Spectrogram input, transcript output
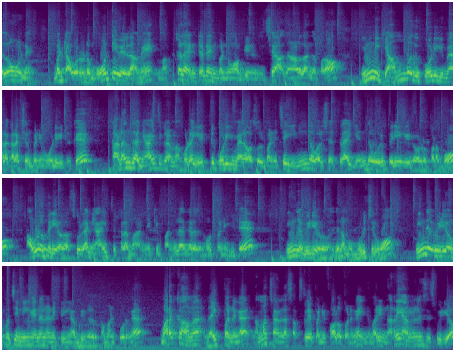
ஏதோ ஒண்ணு. பட் அவரோட மோட்டிவ் எல்லாமே மக்களை என்டர்டைன் பண்ணும் அப்படின்னு இருந்துச்சு. அதனாலதான் இந்த படம் இன்னைக்கு ஐம்பது கோடிக்கு மேல கலெக்ஷன் பண்ணி ஓடிட்டு இருக்கு. கடந்த ஞாயிற்றுக்கிழமை கூட எட்டு கோடிக்கு மேல வசூல் பண்ணிச்சு. இந்த வருஷத்துல எந்த ஒரு பெரிய ஹீரோட படமும் அவ்வளவு பெரிய வசூல ஞாயிற்றுக்கிழமை அன்னைக்கு பண்ணலங்கிறத நோட் பண்ணிக்கிட்டு இந்த வீடியோவை வந்து நம்ம முடிச்சிருவோம். இந்த வீடியோவை பத்தி நீங்க என்ன நினைக்கிறீங்க அப்படிங்கறது கமெண்ட் போடுங்க. மறக்காம லைக் பண்ணுங்க. நம்ம சேனலை சப்ஸ்கிரைப் பண்ணி ஃபாலோ பண்ணுங்க. இந்த மாதிரி நிறைய அனாலிசிஸ் வீடியோ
